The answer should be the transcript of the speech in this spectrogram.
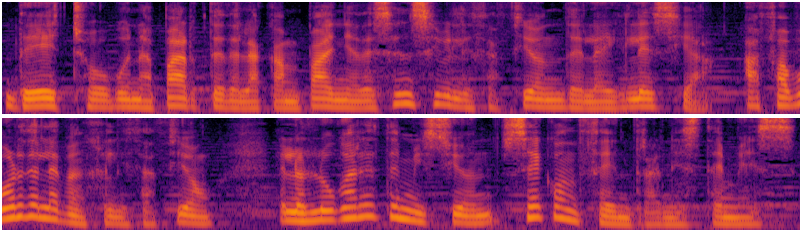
De hecho, buena parte de la campaña de sensibilización de la Iglesia a favor de la evangelización en los lugares de misión se concentra en este mes.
